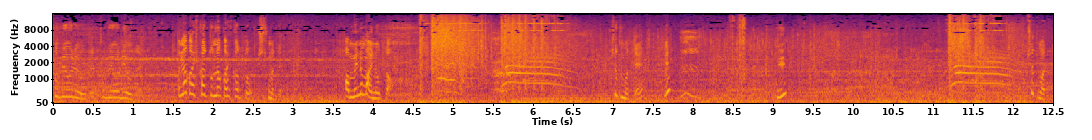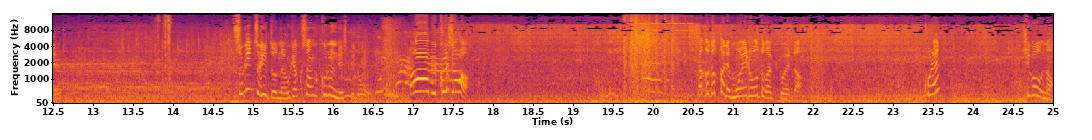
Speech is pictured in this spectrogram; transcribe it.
飛び降りようぜ飛び降りようぜ。あなんか光っとなんか光っと。ちょっと待って。あ目の前に乗った。ちょっと待って。え？え？ちょっと待って。次々とねお客さんが来るんですけど。あーびっくりした。なんかどっかで燃える音が聞こえた。これ？違うな。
